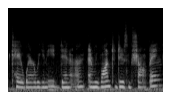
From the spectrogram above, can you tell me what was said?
okay, where are we to eat dinner? And we wanted to do some shopping,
